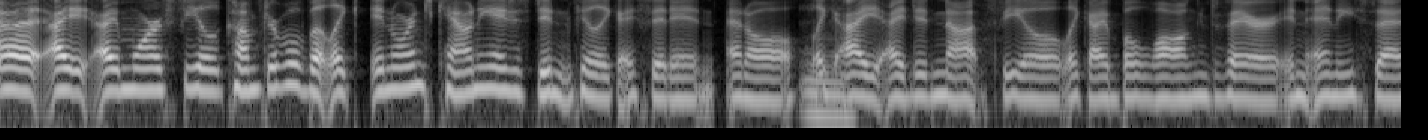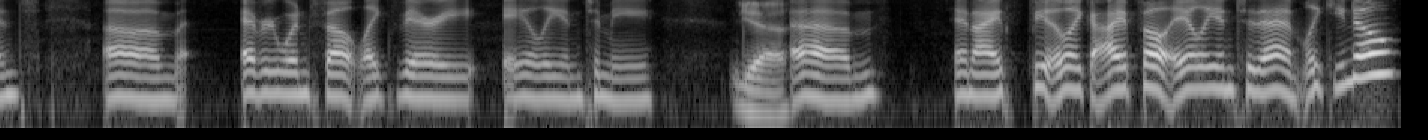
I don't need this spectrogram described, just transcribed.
uh, I I more feel comfortable. But like in Orange County, I just didn't feel like I fit in at all. Like I I did not feel like I belonged there in any sense. Um, everyone felt like very alien to me. yeah. um and i feel like i felt alien to them like you know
